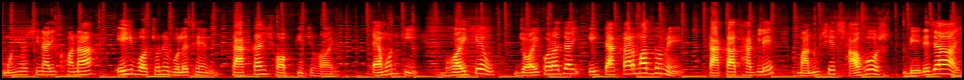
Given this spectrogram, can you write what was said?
মহিষী নারী খনা এই বচনে বলেছেন, টাকায় সব কিছু হয়। এমনকি ভয়কেও জয় করা যায় এই টাকার মাধ্যমে। টাকা থাকলে মানুষের সাহস বেড়ে যায়।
